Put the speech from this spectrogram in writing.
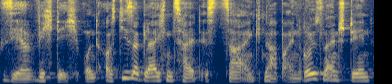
sehr wichtig. Und aus dieser gleichen Zeit ist sah ein Knab ein Röslein stehen,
